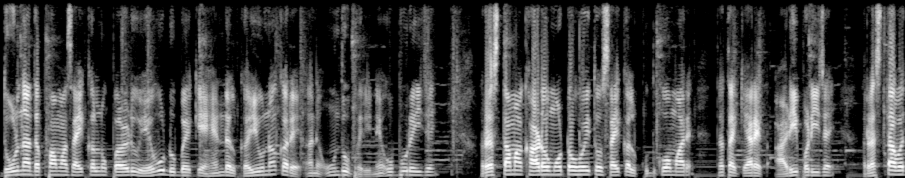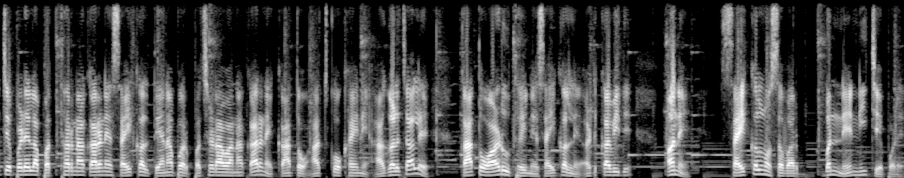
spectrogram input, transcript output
ધૂળના ધપ્પામાં સાયકલનું પરડ્યું એવું ડૂબે કે હેન્ડલ કયું ન કરે અને ઊંધું ફરીને ઊભું રહી જાય. રસ્તામાં ખાડો મોટો હોય તો સાયકલ કૂદકો મારે તથા ક્યારેક આડી પડી જાય. રસ્તા વચ્ચે પડેલા પથ્થરના કારણે સાયકલ તેના પર પછડાવાના કારણે કાં તો આંચકો ખાઈને આગળ ચાલે, કાં તો આડું થઈને સાયકલને અટકાવી દે અને સાયકલનો સવાર બંને નીચે પડે.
